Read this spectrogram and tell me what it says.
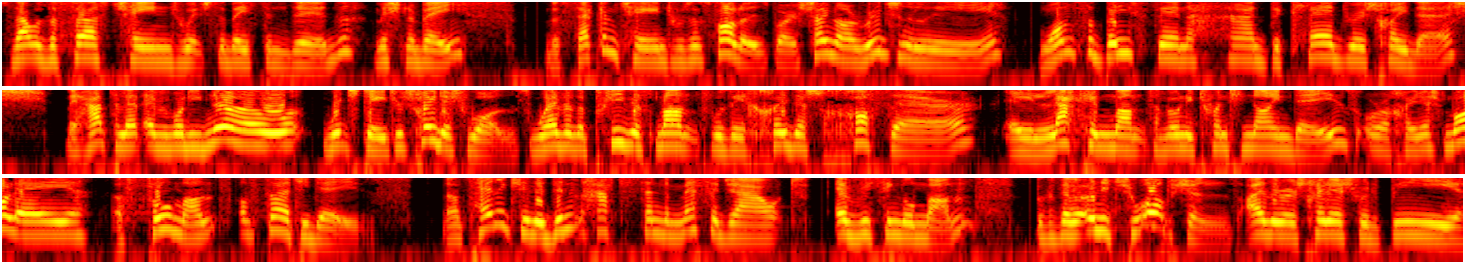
So that was the first change which the Din did, Mishnah Beis. The second change was as follows. Barishona originally, once the Din had declared Rosh Chodesh, they had to let everybody know which date Rosh Chodesh was. Whether the previous month was a Chodesh Choser, a lacking month of only 29 days, or a Chodesh Mole, a full month of 30 days. Now, technically, they didn't have to send a message out every single month because there were only two options. Either Rosh Chodesh would be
